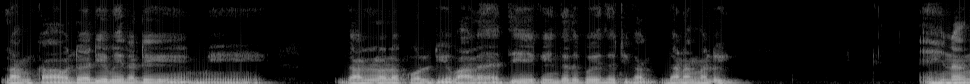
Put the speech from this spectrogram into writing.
ලංකාවට වැඩිය මේ රටේ මේ ගල්වල කොල්ටිය බාල ඇති එකින්දද කොයිද ටිකක් ගණන් අඩුයි. එහෙනම්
